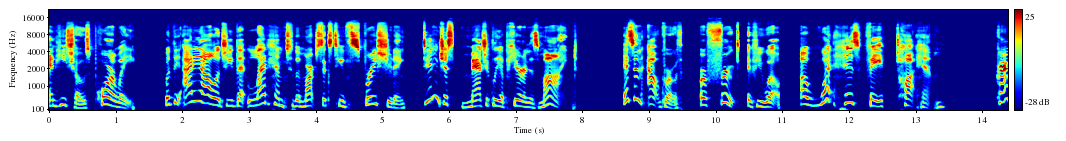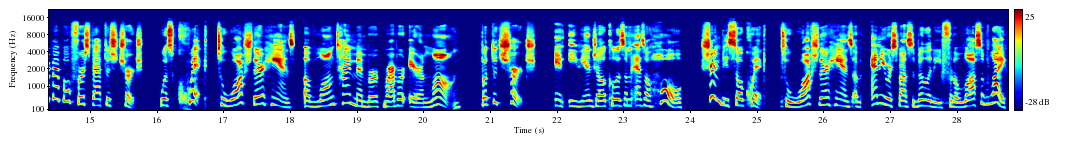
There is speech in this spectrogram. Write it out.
and he chose poorly. But the ideology that led him to the March 16th spree shooting didn't just magically appear in his mind. It's an outgrowth, or fruit, if you will, of what his faith taught him. Crabapple First Baptist Church was quick to wash their hands of longtime member Robert Aaron Long, but the church and evangelicalism as a whole shouldn't be so quick to wash their hands of any responsibility for the loss of life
